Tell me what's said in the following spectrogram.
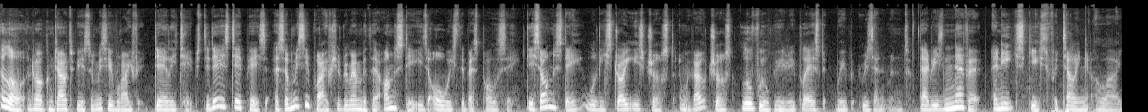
Hello and welcome to How to Be a Submissive Wife Daily Tips. Today's tip is a submissive wife should remember that honesty is always the best policy. Dishonesty will destroy his trust, and without trust, love will be replaced with resentment. There is never any excuse for telling a lie.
